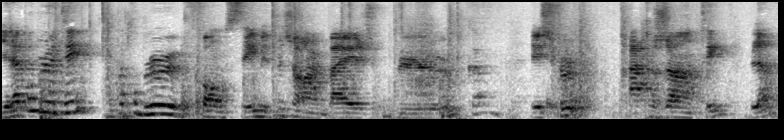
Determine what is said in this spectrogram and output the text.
Il a la peau bleutée, il est pas trop bleu foncé, mais plus genre un beige bleu, comme. Les cheveux argentés, blancs.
